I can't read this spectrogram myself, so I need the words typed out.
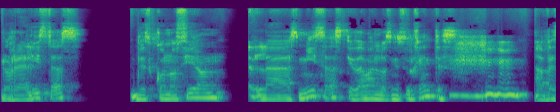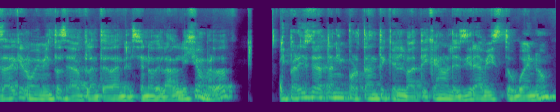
los realistas desconocieron las misas que daban los insurgentes a pesar de que el movimiento se había planteado en el seno de la religión, ¿verdad? Y para ellos era tan importante que el Vaticano les diera visto bueno,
